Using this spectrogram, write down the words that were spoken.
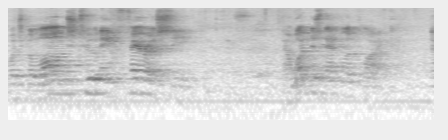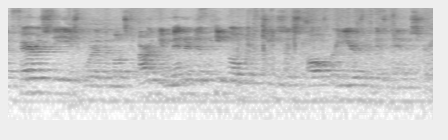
which belongs to a Pharisee. Now what does that look like? The Pharisees were the most argumentative people with Jesus all three years of his ministry.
